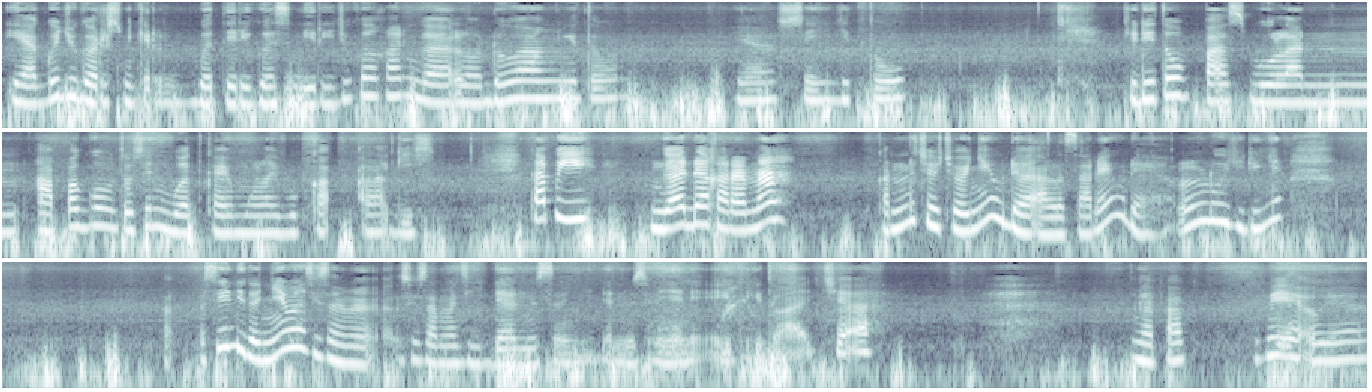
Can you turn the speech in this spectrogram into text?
Ya gue juga harus mikir buat diri gue sendiri juga kan nggak lo doang gitu. Ya sih gitu. Jadi tuh pas bulan apa gue mutusin buat kayak mulai buka lagi. Tapi nggak ada karena karena cocoknya udah alasannya udah lu jadinya. Pasti ditanya masih sama masih sama Jidan misalnya Jidan misalnya gitu gitu aja nggak apa tapi ya udah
